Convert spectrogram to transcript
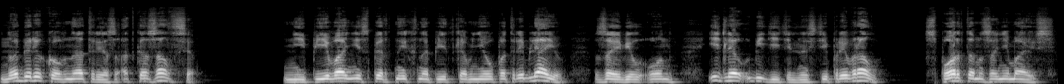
но Бирюков наотрез отказался. «Ни пива, ни спиртных напитков не употребляю», — заявил он и для убедительности приврал. «Спортом занимаюсь».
